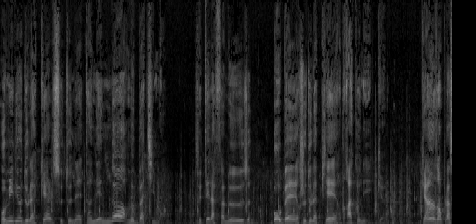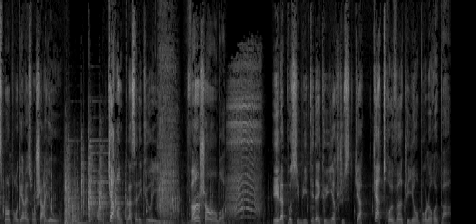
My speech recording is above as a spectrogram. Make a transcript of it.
au milieu de laquelle se tenait un énorme bâtiment. C'était la fameuse auberge de la pierre draconique. 15 emplacements pour garer son chariot, 40 places à l'écurie, 20 chambres, et la possibilité d'accueillir jusqu'à 80 clients pour le repas.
